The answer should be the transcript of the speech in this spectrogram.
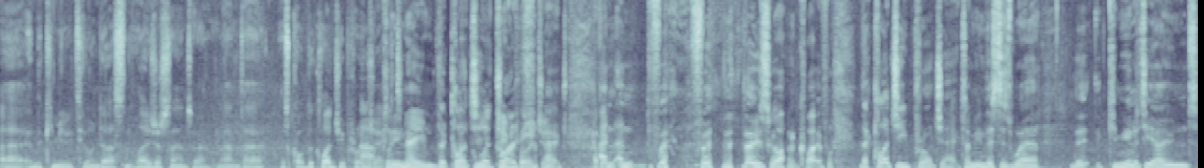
uh, in the community-owned Assynt Leisure Centre, and uh, it's called the Cludgy Project. Aptly named the Cludgy, Cludgy Project. Project. And, and for, for those who aren't quite, the Cludgy Project, I mean, this is where the community owned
